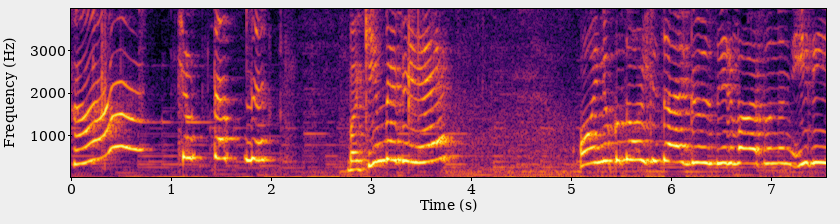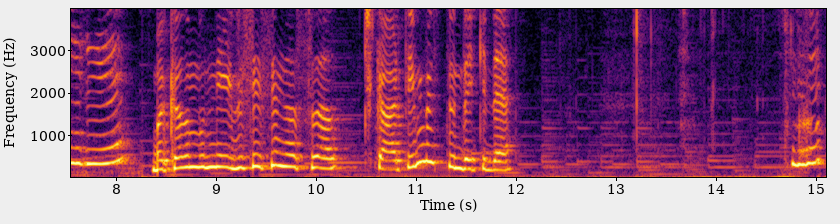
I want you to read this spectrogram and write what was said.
Ha, çok tatlı. Bakayım bebeğe. Ay ne kadar güzel gözleri var bunun iri iri. Bakalım bunun elbisesi nasıl? Çıkartayım mı üstündeki de?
